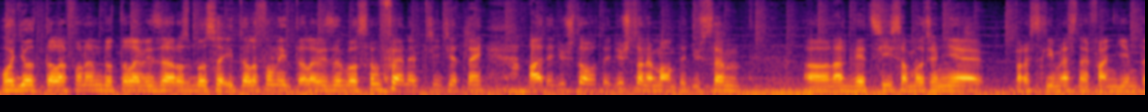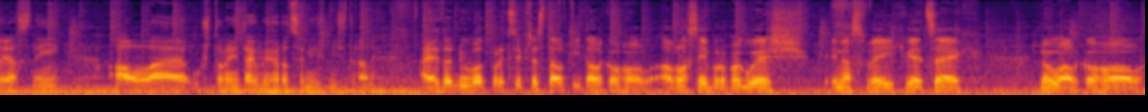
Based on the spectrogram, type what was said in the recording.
hodil telefonem do televize, rozbil se i telefon, i televize, byl jsem úplně nepříčetný, ale teď už to, teď už to nemám, teď už jsem uh, nad věcí, samozřejmě pražský mes nefandím, to je jasný, ale už to není tak vyhrocený z mé strany. A je to důvod, proč si přestal pít alkohol a vlastně propaguješ i na svých věcech no alkohol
